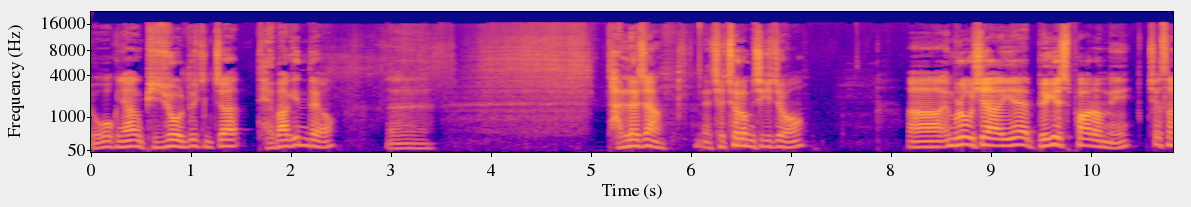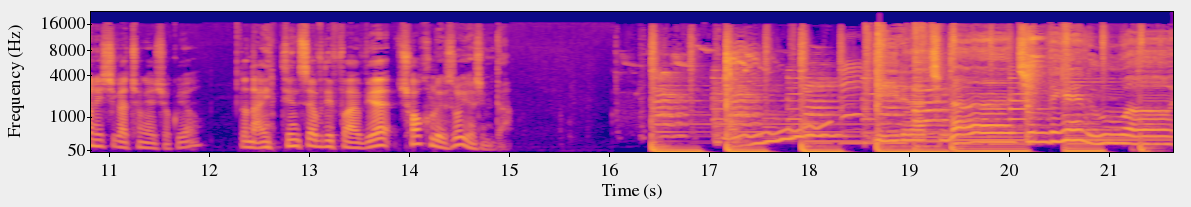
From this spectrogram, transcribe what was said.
요거 그냥 비주얼도 진짜 대박인데요. 예. 달래장, 네, 제철 음식이죠. 아, 엠브로시아의 Biggest Part of Me 최선희 씨가 청해 주셨고요. The 1975의 초콜릿으로 이어집니다. 이른 아침 난 침대에 누워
